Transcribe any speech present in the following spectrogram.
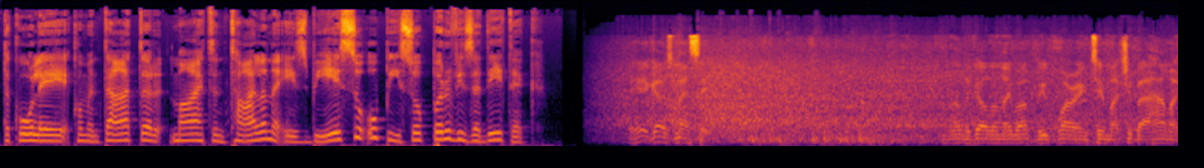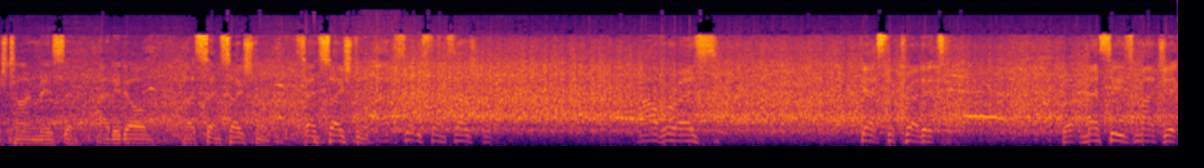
Takole je komentator Martin Tyler na SBS-u opisal prvi zadetek. Here goes Messi. Another goal, and they won't be worrying too much about how much time is uh, added on. That's sensational. Sensational. Absolutely sensational. Alvarez gets the credit, but Messi's magic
